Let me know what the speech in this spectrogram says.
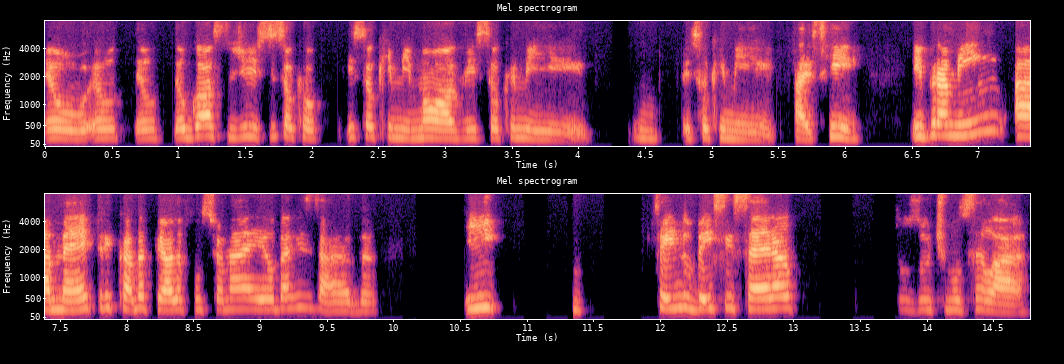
eu, eu, eu, eu gosto disso, isso é, o que eu, isso é o que me move, isso é o que me, isso é o que me faz rir. E para mim, a métrica da piada funcionar é eu dar risada. E, sendo bem sincera, dos últimos, sei lá,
